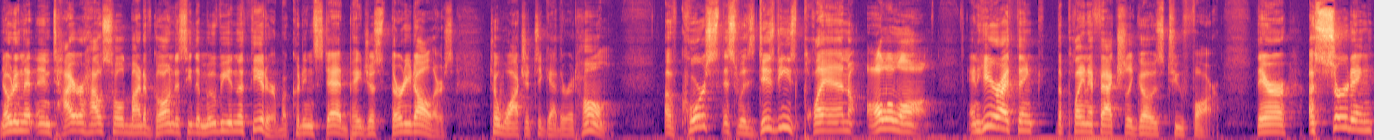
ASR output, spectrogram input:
noting that an entire household might have gone to see the movie in the theater but could instead pay just $30 to watch it together at home. Of course, this was Disney's plan all along. And here I think the plaintiff actually goes too far. They're asserting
